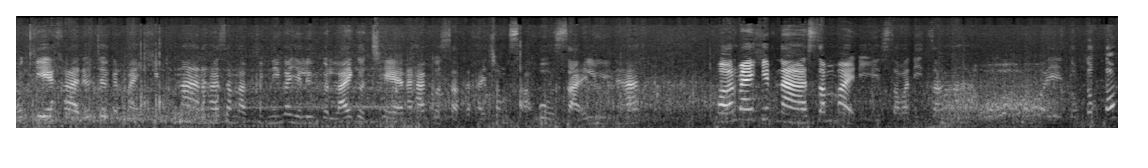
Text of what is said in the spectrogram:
โอเคค่ะ เดี๋ยวเจอกันใหม่คลิปหน้านะคะสำหรับคลิปนี้ก็อย่าลืมกดไลค์ กดแชร์นะคะ กด subscribe ช่องสาวโบสายลุยนะคะพบกันใหม่คลิปหน้าสำบายดี สวัสดีจ้า โอ้ยตกตกตก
